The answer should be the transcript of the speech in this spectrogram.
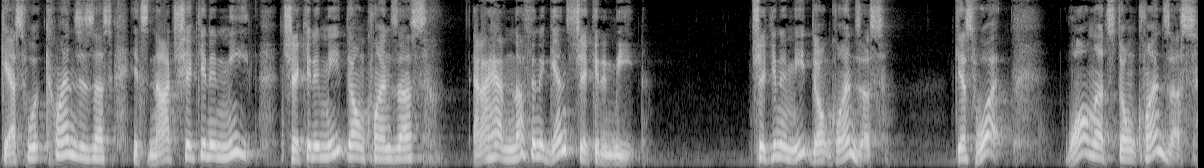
Guess what cleanses us? It's not chicken and meat. Chicken and meat don't cleanse us. And I have nothing against chicken and meat. Chicken and meat don't cleanse us. Guess what? Walnuts don't cleanse us.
